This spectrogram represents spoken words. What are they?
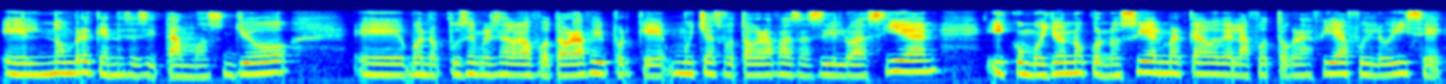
el nombre que necesitamos. Yo eh, bueno, puse Mirsalga Photography porque muchas fotógrafas así lo hacían y como yo no conocía el mercado de la fotografía, fui y lo hice.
